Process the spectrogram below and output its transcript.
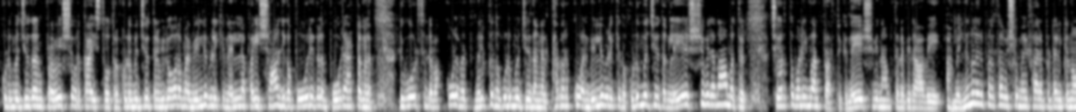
കുടുംബജീവിതം പ്രവേശിച്ചവർക്കായി സ്തോത്രം. കുടുംബജീവിതത്തിന് വിരോധമായി വെല്ലുവിളിക്കുന്ന എല്ലാ പൈശാചിക പോരുകളും പോരാട്ടങ്ങളും ഡിവോഴ്സിന്റെ വക്കോളം എത്തി നിൽക്കുന്ന കുടുംബജീവിതങ്ങൾ തകർക്കുവാൻ വെല്ലുവിളിക്കുന്ന കുടുംബജീവിതങ്ങൾ യേശുവിന്റെ നാമത്തിൽ ചേർത്ത് പണിയുവാൻ പ്രാർത്ഥിക്കുന്നു. യേശുവി തന്നെ പിതാവേ അമ്മ നിങ്ങളൊരു പ്രാർത്ഥന വിഷയമായി ഭാരപ്പെട്ടിരിക്കുന്നു.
